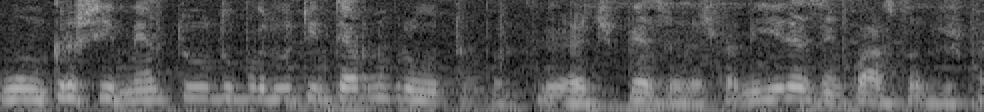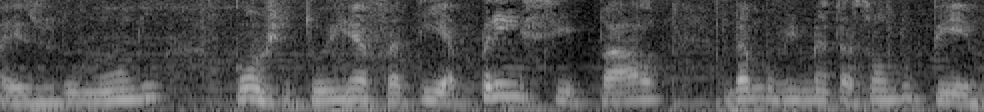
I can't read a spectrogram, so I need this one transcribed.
um crescimento do produto interno bruto, porque as despesas das famílias em quase todos os países do mundo constituem a fatia principal da movimentação do PIB.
